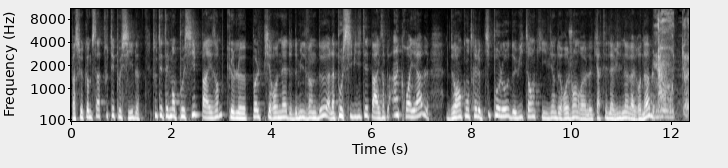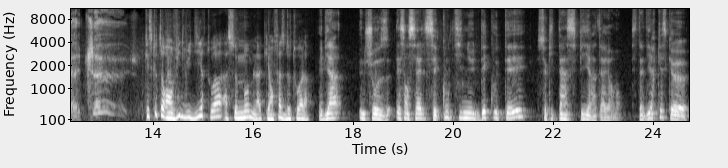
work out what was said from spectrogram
parce que comme ça, tout est possible. Tout est tellement possible, par exemple, que le Paul Pironnet de 2022 a la possibilité, par exemple, incroyable, de rencontrer le petit Polo de 8 ans qui vient de rejoindre le quartier de la Villeneuve à Grenoble. Qu'est-ce que tu auras envie de lui dire, toi, à ce môme-là qui est en face de toi, là? Eh bien, une chose essentielle, c'est continue d'écouter ce qui t'inspire intérieurement. C'est-à-dire, qu'est-ce que,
